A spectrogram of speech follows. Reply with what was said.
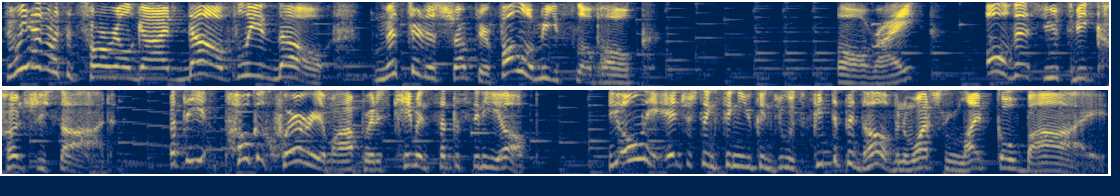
Do we have a tutorial guide? No, please no. Mr. Disruptor, follow me, Slowpoke. Alright. All this used to be countryside, but the Poke Aquarium operators came and set the city up. The only interesting thing you can do is feed the Pidove and watch life go by.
